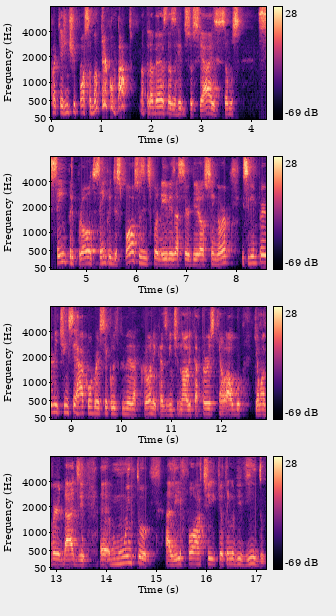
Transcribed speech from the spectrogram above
para que a gente possa manter contato através das redes sociais. Estamos sempre prontos, sempre dispostos e disponíveis a servir ao Senhor. E se me permitir encerrar com o versículo de 1 Crônicas 29 14, que é algo que é uma verdade é, muito ali forte que eu tenho vivido.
